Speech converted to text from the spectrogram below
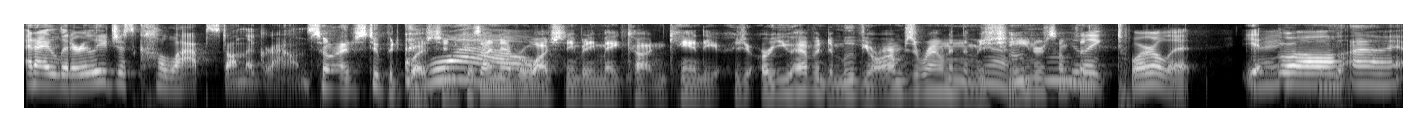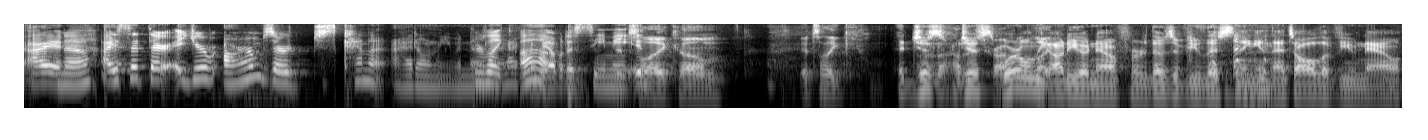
and I literally just collapsed on the ground. So I have a stupid question because I never watched anybody make cotton candy. Are you having to move your arms around in the machine or something? You something? like twirl it. Yeah, right? well, uh, I No? I sit there. Your arms are just kind of. I don't even know. They're You're like not gonna be able to see me. It's It- like um, it's like It I don't know just, just we're it, only like- audio now. For those of you listening, and that's all of you now.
